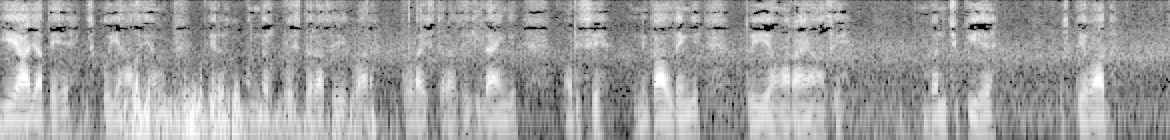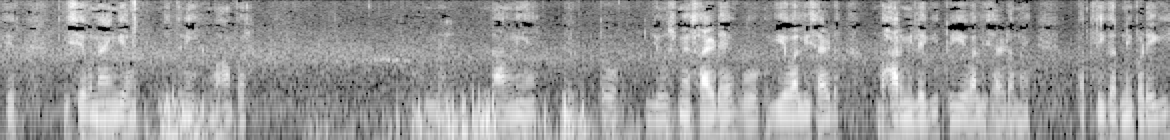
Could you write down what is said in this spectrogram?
ये आ जाते हैं, इसको यहाँ से हम फिर अंदर को इस तरह से एक बार थोड़ा इस तरह से हिलाएँगे और इसे निकाल देंगे। तो ये हमारा यहाँ से बन चुकी है। उसके बाद फिर इसे बनाएँगे हम जितनी वहाँ पर हमने डालनी है। तो जो उसमें साइड है, वो ये वाली साइड बाहर मिलेगी तो ये वाली साइड हमें पतली करनी पड़ेगी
